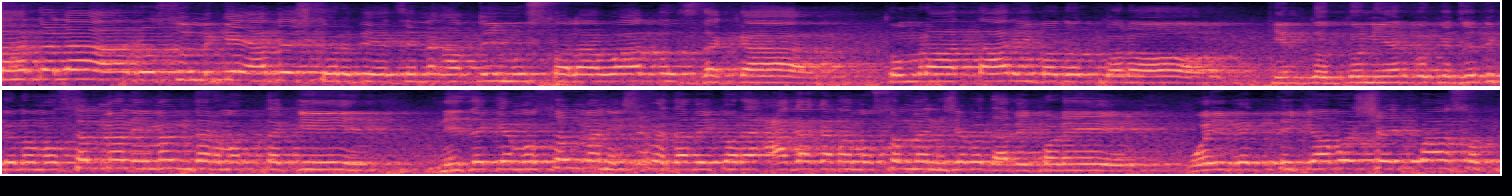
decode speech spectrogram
আল্লাহ তালা রসুলকে আদেশ করে দিয়েছেন মুসলাওয়াতুজাকাত তোমরা তার ইবাদত করো। কিন্তু দুনিয়ার বুকে যদি কোনো মুসলমান ইমানদার মত্তাকি নিজেকে মুসলমান হিসেবে দাবি করে আগা কাটা মুসলমান হিসেবে দাবি করে, ওই ব্যক্তিকে অবশ্যই পাঁচ শব্দ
